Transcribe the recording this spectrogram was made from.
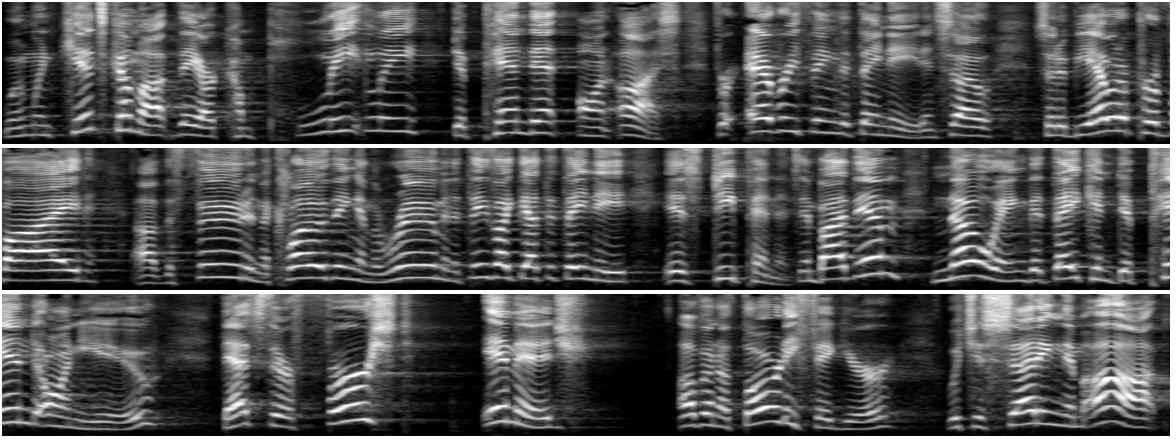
When, when kids come up, they are completely dependent on us for everything that they need. And so, so to be able to provide uh, the food and the clothing and the room and the things like that that they need is dependence. And by them knowing that they can depend on you, that's their first image of an authority figure, which is setting them up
